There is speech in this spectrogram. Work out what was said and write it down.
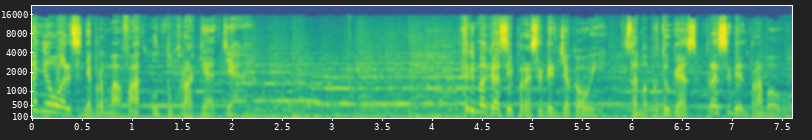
hanya warisan yang bermanfaat untuk rakyatnya. Terima kasih Presiden Jokowi. Selamat bertugas Presiden Prabowo.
